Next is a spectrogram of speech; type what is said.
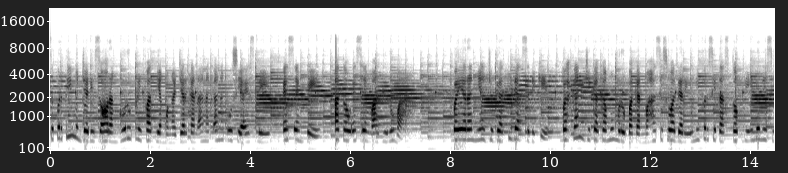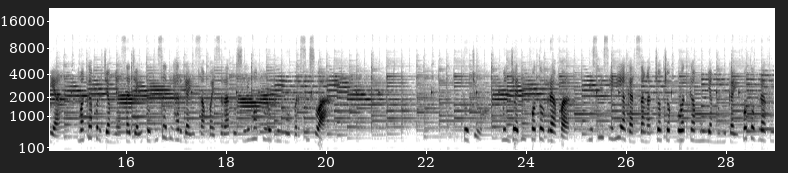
seperti menjadi seorang guru privat yang mengajarkan anak-anak usia SD, SMP, atau SMA di rumah. Bayarannya juga tidak sedikit. Bahkan jika kamu merupakan mahasiswa dari Universitas Top di Indonesia, maka per jamnya saja itu bisa dihargai sampai 150 ribu per siswa. 7. Menjadi fotografer. Bisnis ini akan sangat cocok buat kamu yang menyukai fotografi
